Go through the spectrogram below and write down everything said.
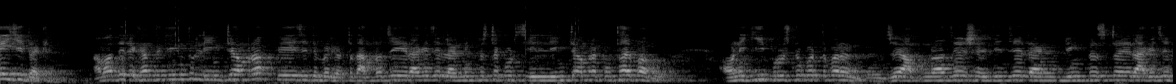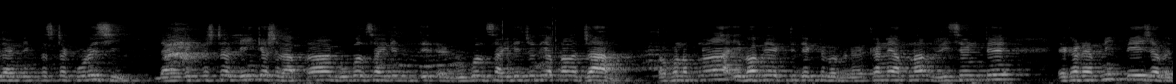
এই যে দেখেন আমাদের এখান থেকে কিন্তু লিঙ্কটা আমরা পেয়ে যেতে পারি অর্থাৎ আমরা যে এর আগে যে ল্যান্ডিং পেজটা করছি এই লিঙ্কটা আমরা কোথায় পাবো অনেকেই প্রশ্ন করতে পারেন যে আমরা যে সেই দিন যে ল্যান্ডিং পেজটা এর আগে যে ল্যান্ডিং পেজটা করেছি ল্যান্ডিং পেজটার লিঙ্ক আসলে আপনারা গুগল সাইটে গুগল সাইটে যদি আপনারা যান তখন আপনারা এভাবে একটি দেখতে পাবেন এখানে আপনার রিসেন্টে এখানে আপনি পেয়ে যাবেন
